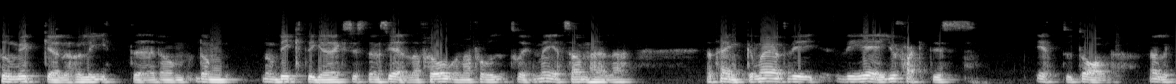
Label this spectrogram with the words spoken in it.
hur mycket eller hur lite de, de, de viktiga existentiella frågorna får utrymme i ett samhälle. Jag tänker mig att vi, vi är ju faktiskt ett utav, eller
